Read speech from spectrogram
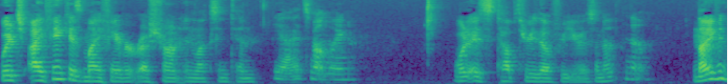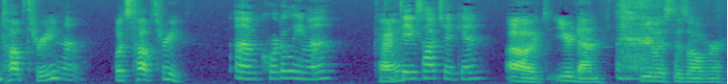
which I think is my favorite restaurant in Lexington. Yeah, it's not mine. What is top three though for you, isn't it? No. Not even top three. No. What's top three? Um, Corto Lima, Okay. Dave's Hot Chicken, Oh, you're done. Your list is over.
